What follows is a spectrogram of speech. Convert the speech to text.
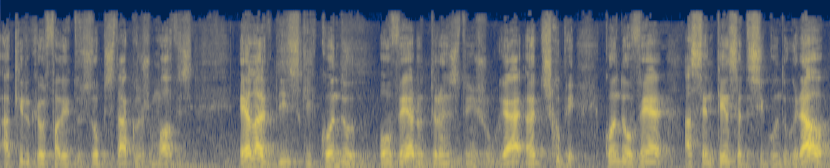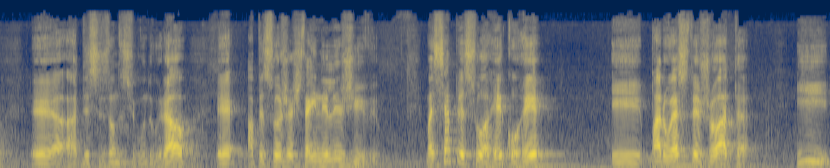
aquilo que eu falei dos obstáculos móveis. Ela diz que quando houver o trânsito em julgar, ah, desculpe, quando houver a sentença de segundo grau, é, a decisão de segundo grau, é, a pessoa já está inelegível. Mas se a pessoa recorrer e, para o STJ, e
